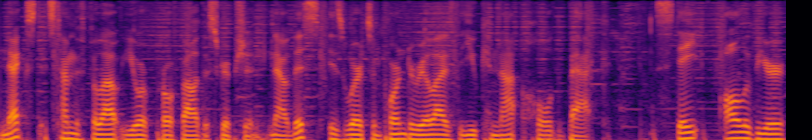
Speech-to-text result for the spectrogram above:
Next, it's time to fill out your profile description. Now, this is where it's important to realize that you cannot hold back. State all of your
